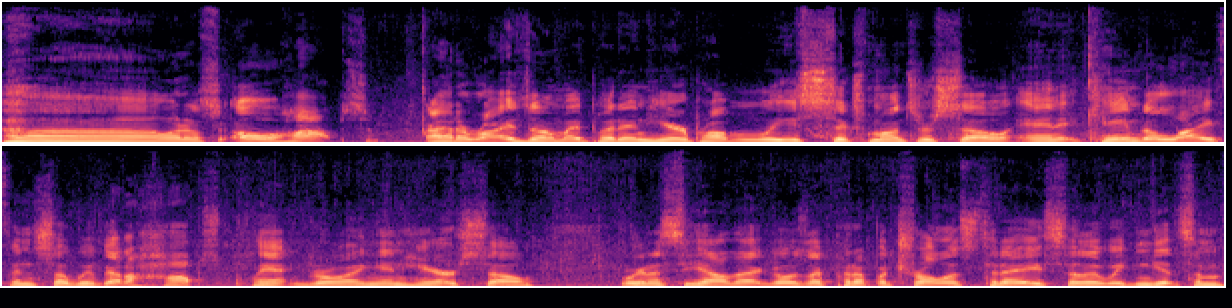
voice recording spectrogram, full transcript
Uh, what else? Oh, hops. I had a rhizome I put in here probably six months or so, and it came to life. And so we've got a hops plant growing in here. So we're gonna see how that goes. I put up a trellis today so that we can get some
